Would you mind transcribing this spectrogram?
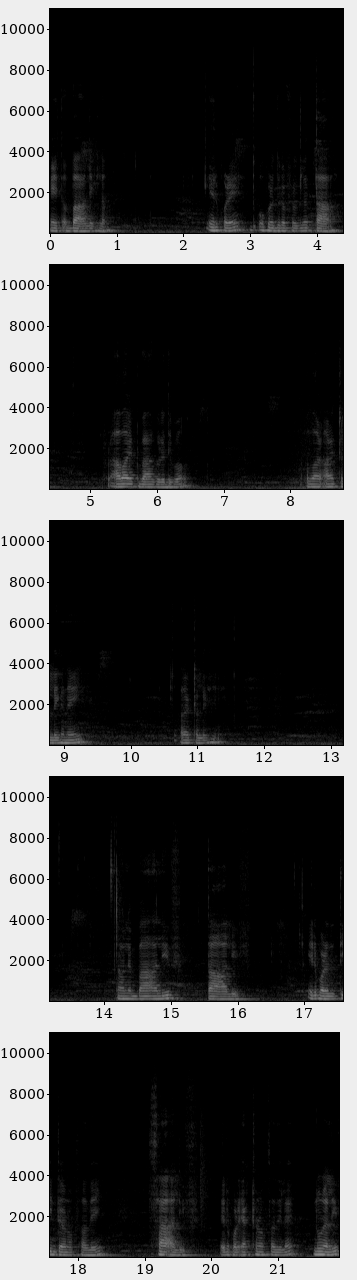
এই তো, বা লিখলাম। এরপরে উপরে দুটো ফেলে দিলে তা। আবার একটু বা করে দিব। আবার আরেকটা লিখে নেই। আরেকটা লিখি। তাহলে বা আলিফ, তা আলিফ। এরপরে তিনটা নকশা দিই। সা আলিফ। এরপরে একটা নকশা দিলে নুন আলিফ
